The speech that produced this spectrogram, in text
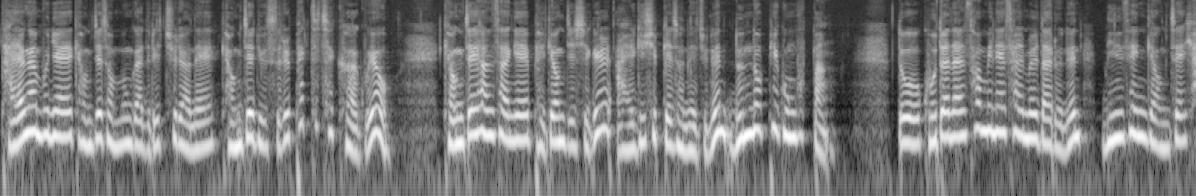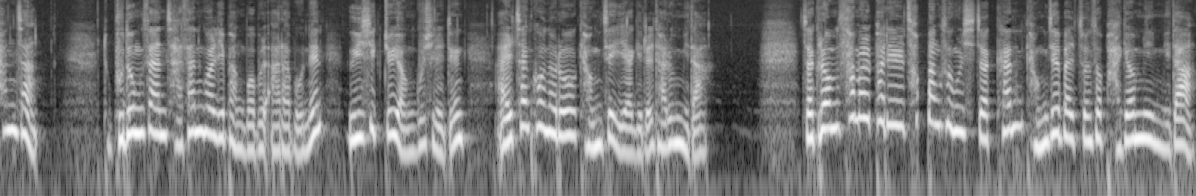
다양한 분야의 경제 전문가들이 출연해 경제 뉴스를 팩트체크하고요. 경제 현상의 배경 지식을 알기 쉽게 전해주는 눈높이 공부방. 또 고단한 서민의 삶을 다루는 민생경제 현장. 또 부동산 자산 관리 방법을 알아보는 의식주 연구실 등 알찬 코너로 경제 이야기를 다룹니다. 자, 그럼 3월 8일 첫 방송을 시작한 경제발전소 박연미입니다.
